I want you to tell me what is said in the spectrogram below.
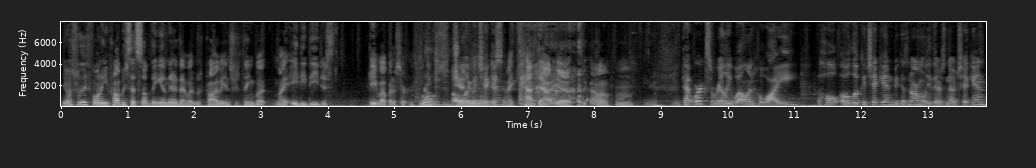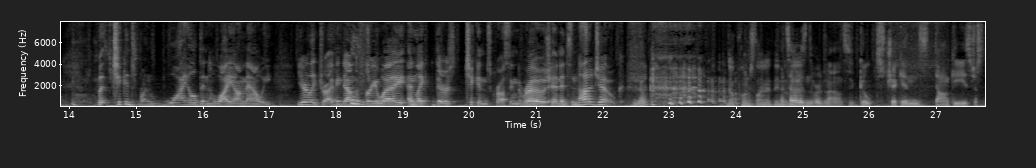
You know what's really funny? You probably said something in there that was probably interesting, but my ADD just gave up at a certain point. No, it's genuinely chicken? I tapped out. Yeah, I was like, oh, hmm. That works really well in Hawaii. The whole oh look a chicken because normally there's no chicken, but chickens run wild in Hawaii on Maui. You're like driving down the freeway and like there's chickens crossing the road and it's chickens. not a joke. No, no punchline at the end that's of how it that. is in the Virgin Islands. There's goats, chickens, donkeys, just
